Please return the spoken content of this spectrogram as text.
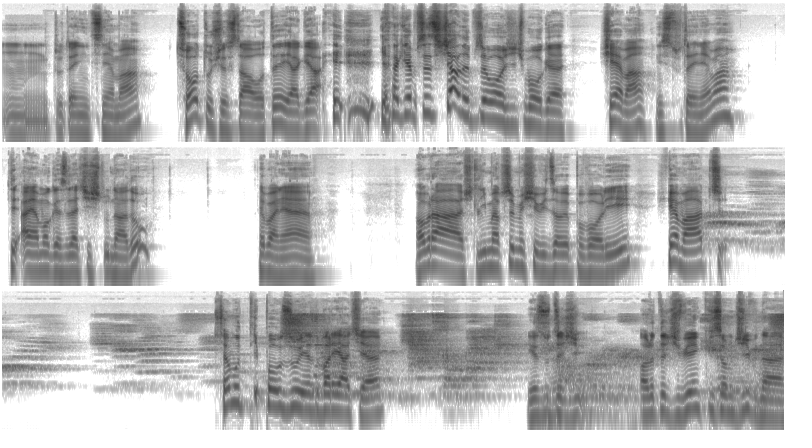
Mm, tutaj nic nie ma. Co tu się stało? Ty, jak ja, jak ja przez ściany przełozić mogę? Siema, nic tutaj nie ma? Ty, a ja mogę zlecieć tu na dół? Chyba nie. Dobra, ślimaczymy się widzowie powoli. Siema, czy... Czemu ty pauzujesz, wariacie? Jezu, te dzi... Ale te dźwięki są dziwne.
